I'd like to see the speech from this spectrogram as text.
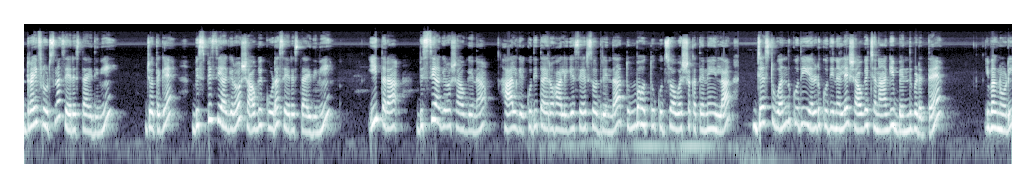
ಡ್ರೈ ಫ್ರೂಟ್ಸ್ನ ಸೇರಿಸ್ತಾ ಇದ್ದೀನಿ. ಜೊತೆಗೆ ಬಿಸಿ ಬಿಸಿಯಾಗಿರೋ ಶಾವಿಗೆ ಕೂಡ ಸೇರಿಸ್ತಾ ಇದ್ದೀನಿ. ಈ ಥರ ಬಿಸಿಯಾಗಿರೋ ಶಾವಿಗೆನ ಹಾಲಿಗೆ, ಕುದಿತಾ ಇರೋ ಹಾಲಿಗೆ ಸೇರಿಸೋದ್ರಿಂದ ತುಂಬ ಹೊತ್ತು ಕುದಿಸೋ ಅವಶ್ಯಕತೆಯೇ ಇಲ್ಲ. ಜಸ್ಟ್ ಒಂದು ಕುದಿ, ಎರಡು ಕುದಿನಲ್ಲೇ ಶಾವಿಗೆ ಚೆನ್ನಾಗಿ ಬೆಂದುಬಿಡುತ್ತೆ. ಇವಾಗ ನೋಡಿ,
